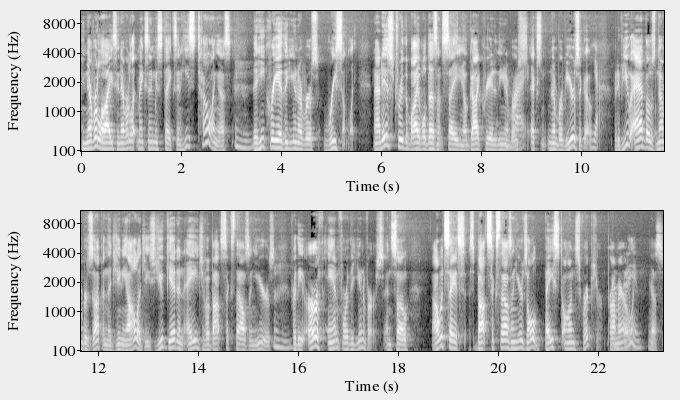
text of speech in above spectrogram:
He never lies, he never let, makes any mistakes, and he's telling us mm-hmm. that he created the universe recently. Now, it is true the Bible doesn't say, you know, God created the universe Right. X number of years ago. Yeah. But if you add those numbers up in the genealogies, you get an age of about 6,000 years mm-hmm. for the earth and for the universe. And so I would say it's it's about 6,000 years old based on scripture primarily. Okay. Yes.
